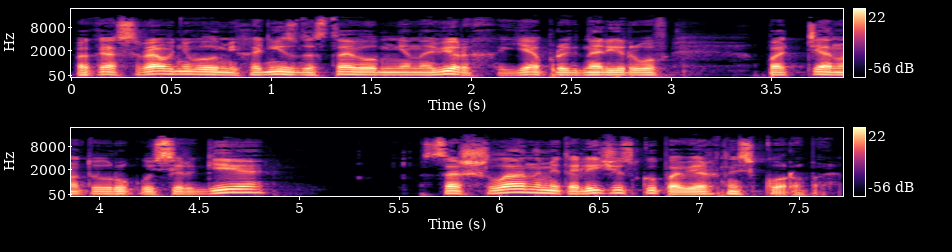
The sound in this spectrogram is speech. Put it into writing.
Пока сравнивал, механизм доставил меня наверх. Я, проигнорировав подтянутую руку Сергея, сошла на металлическую поверхность короба.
